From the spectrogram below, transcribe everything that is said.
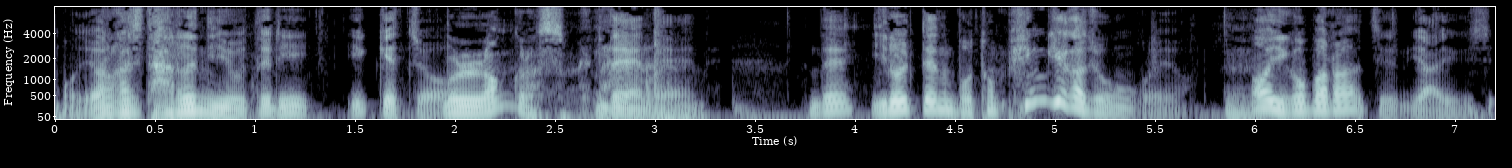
뭐 여러 가지 다른 이유들이 있겠죠. 물론 그렇습니다. 네, 네. 근데 이럴 때는 보통 핑계가 좋은 거예요. 음. 어, 이거 봐라. 지금 야, 이거 시-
